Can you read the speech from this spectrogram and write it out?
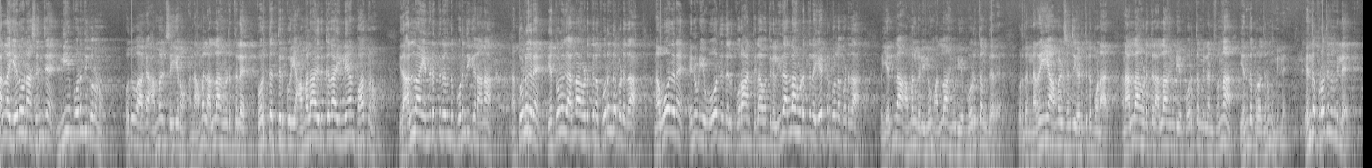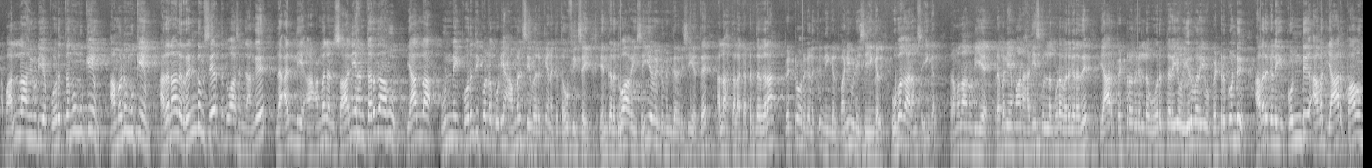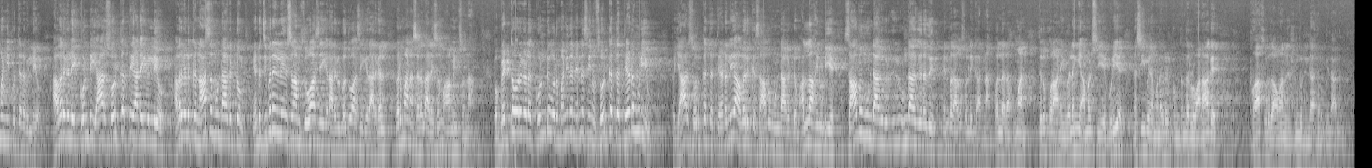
எல்லாம் ஏதோ நான் செஞ்சேன் நீ பொருந்தி கொள்ளணும். பொதுவாக அமல் செய்யணும். அந்த அமல் அல்லாஹ்விடத்துல பொருத்தத்திற்குரிய அமலா இருக்குதா இல்லையான்னு பார்க்கணும். இது அல்லாஹ் என்னிடத்துல இருந்து பொருந்திக்கிறானா நான் தொழுகிறேன். என் தொழுகை அல்லாஹ்விடத்துல பொருந்தப்படுதா? நான் ஓதுறேன். என்னுடைய ஓதுதல் குரான் திலாவத்துகள் இது அல்லாஹ்விடத்துல ஏற்றுக்கொள்ளப்படுதா? இப்போ எல்லா அமல்களிலும் அல்லாஹினுடைய பொருத்தம் தேவை. ஒருத்தர் நிறைய அமல் செஞ்சு எடுத்துட்டு போனார். ஆனால் அல்லாஹ் இடத்துல அல்லாஹினுடைய பொருத்தம் இல்லைன்னு சொன்னால் எந்த பிரயோஜனமும் இல்லை. எந்த பிரயோஜனமும் இல்லை. அப்போ அல்லாஹினுடைய பொருத்தமும் முக்கியம் அமலும் முக்கியம். அதனால ரெண்டும் சேர்த்து துவா செஞ்சாங்க. ல அல்லி அமலன் சாலியன் தருதாகு யா அல்லாஹ் உன்னை பொருந்தி கொள்ளக்கூடிய அமல் செய்வதற்கு எனக்கு தௌஃபீக் செய் என்கிற துவாவை செய்ய வேண்டும் என்கிற விஷயத்தை அல்லாஹ் தாலா கற்றுத்தருகிறான் பெற்றோர்களுக்கு நீங்கள் பணிவிடை செய்யுங்கள் உபகாரம் செய்யுங்கள். ரமதானுடைய பிரபலியமான ஹதீஸ்குள்ள கூட வருகிறது. யார் பெற்றோர்களில் ஒருத்தரையோ இருவரையோ பெற்றுக்கொண்டு அவர்களை கொண்டு அவர் யார் பாவ மன்னிப்பு தேடவில்லையோ அவர்களை கொண்டு யார் சொர்க்கத்தை வெற்றி அடையவில்லையோ? அவர்களுக்கு நாசம் உண்டாகட்டும் என்று ஜிப்ரீல் அலி இஸ்லாம் துவா செய்கிறார்கள் பதுவா செய்கிறார்கள். பெருமானா சல்லா அலிஸ்லாம் ஆமீன் சொன்னாங்க. இப்போ பெற்றோர்களை கொண்டு ஒரு மனிதன் என்ன செய்யணும்? சொர்க்கத்தை தேட முடியும். இப்போ யார் சொர்க்கத்தை தேடலையோ அவருக்கு சாபம் உண்டாகட்டும். அல்லாஹினுடைய சாபம் உண்டாக உண்டாகிறது என்பதாக சொல்லி காட்டினாங்க. வல்ல ரஹ்மான் திருக்குறானை விளங்கி அமல் செய்யக்கூடிய நசீபி நம்ம நபர்களுக்கும் தந்தருவானாக வாசுருதாவான் அலமதுல்லாஹ் ரபில் ஆலமீன்.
